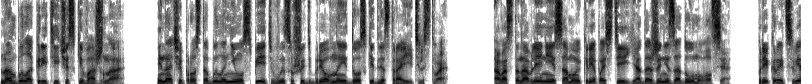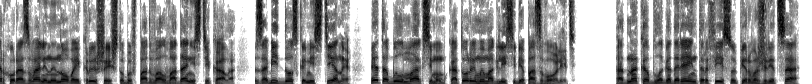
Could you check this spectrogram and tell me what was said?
нам была критически важна. Иначе просто было не успеть высушить бревна и доски для строительства. О восстановлении самой крепости я даже не задумывался. Прикрыть сверху развалины новой крышей, чтобы в подвал вода не стекала, забить досками стены — это был максимум, который мы могли себе позволить. Однако, благодаря интерфейсу первожреца,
